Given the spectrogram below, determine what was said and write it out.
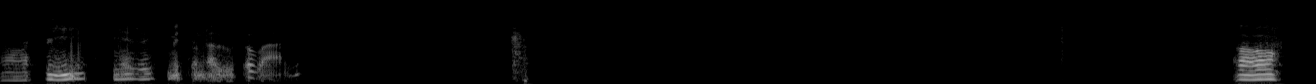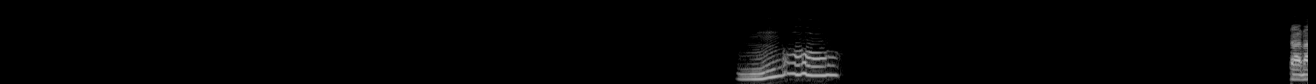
No, ślicznie, żeśmy to nalutowali. O. No. Tada!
